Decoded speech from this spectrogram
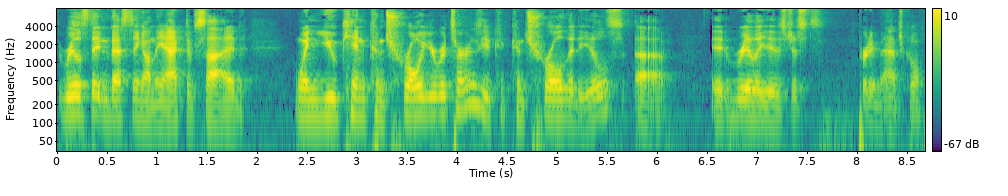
real estate investing on the active side, when you can control your returns, you can control the deals. Uh, it really is just pretty magical.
